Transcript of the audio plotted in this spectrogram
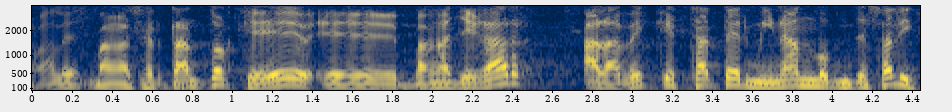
Vale. Van a ser tantos que eh, van a llegar a la vez que está terminando de salir.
